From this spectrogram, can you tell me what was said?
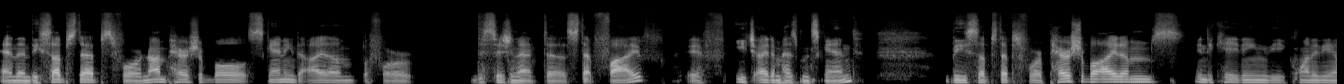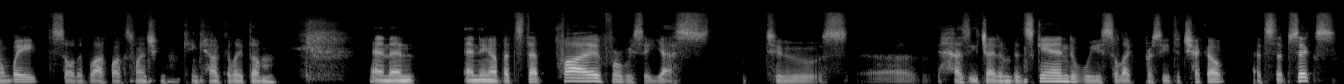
And then the sub steps for non-perishable, scanning the item before decision at uh, step five, if each item has been scanned. The sub steps for perishable items, indicating the quantity and weight, so the black box function can calculate them. And then ending up at step five, where we say yes to uh, has each item been scanned, we select proceed to checkout at step six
